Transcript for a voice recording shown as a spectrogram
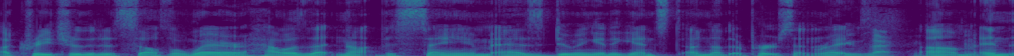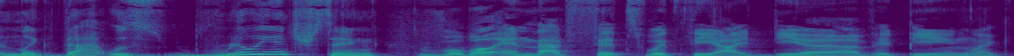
a creature that is self-aware how is that not the same as doing it against another person right Exactly. um, and, and like that was really interesting Well, well, and that fits with the idea of it being like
